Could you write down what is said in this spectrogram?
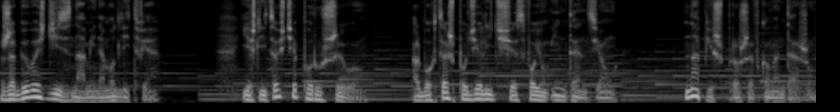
że byłeś dziś z nami na modlitwie. Jeśli coś Cię poruszyło, albo chcesz podzielić się swoją intencją, napisz proszę w komentarzu.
